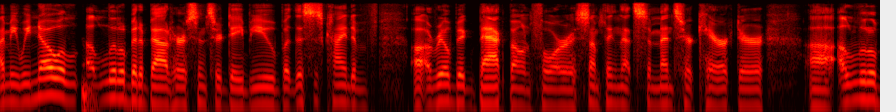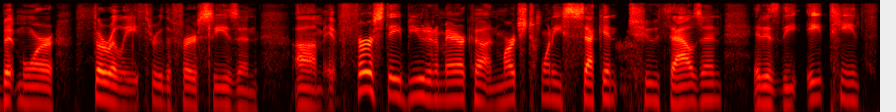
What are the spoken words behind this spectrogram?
I mean, we know a, a little bit about her since her debut, but this is kind of a, a real big backbone for her, something that cements her character uh, a little bit more thoroughly through the first season. Um, it first debuted in America on March 22nd, 2000. It is the 18th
